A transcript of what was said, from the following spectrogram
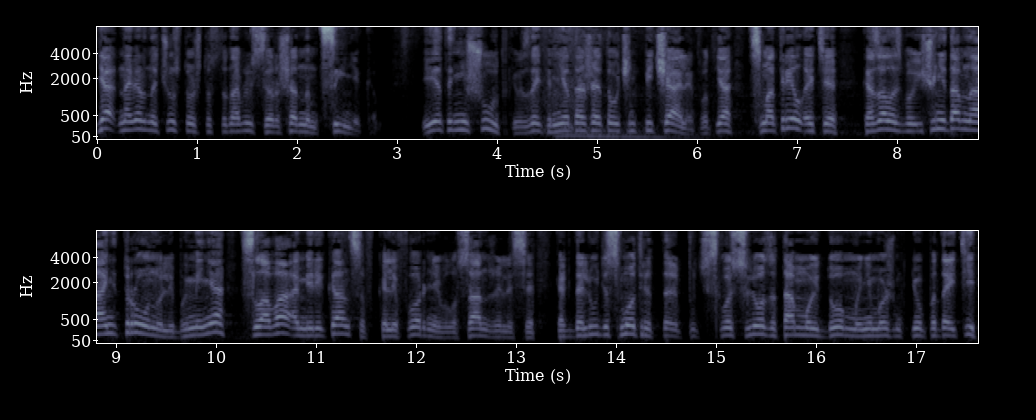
Я, наверное, чувствую, что становлюсь совершенным циником. И это не шутка. Вы знаете, мне даже это очень печалит. Вот я смотрел эти, казалось бы, еще недавно они тронули бы меня, слова американцев в Калифорнии, в Лос-Анджелесе, когда люди смотрят э, сквозь слезы, там мой дом, мы не можем к нему подойти.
